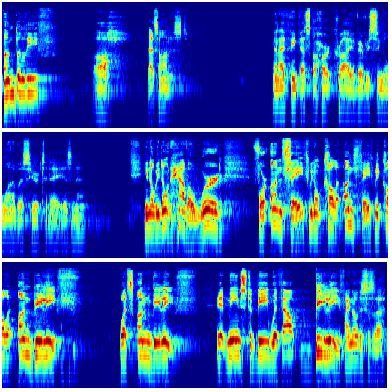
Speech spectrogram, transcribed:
unbelief. Oh, that's honest. And I think that's the heart cry of every single one of us here today, isn't it? You know, we don't have a word for unfaith. We don't call it unfaith, we call it unbelief. What's unbelief? It means to be without belief. I know this is a.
